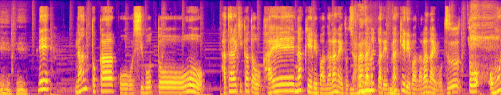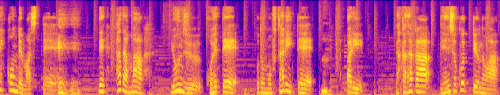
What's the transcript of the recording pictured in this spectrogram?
ええええで、なんとかこう仕事を働き方を変えなければならないと自分の中でなければならないをずっと思い込んでまして、で、ただまあ、40超えて子供2人いて、うんやっぱりなかなか転職っていうのは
